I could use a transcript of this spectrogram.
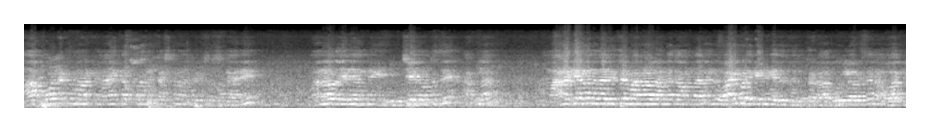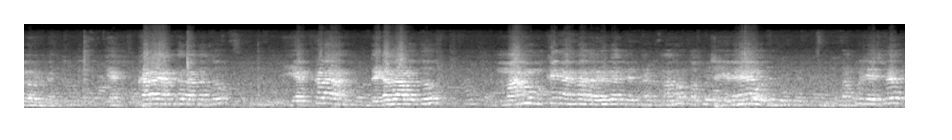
ఆ పూటకి మనకి నాయకత్వాన్ని కష్టం అనిపించవచ్చు కానీ మనోధైర్యాన్ని ఇచ్చేది ఉంటుంది అట్లా. మనకేమైనా జరిగితే మన వాళ్ళు అండగా ఉండాలని వాడు కూడా గట్టిగా ఎదురు తిరుగుతాడు. ఆ ఊళ్ళో ఎవరికైనా నా వార్డులో ఉంటే ఎక్కడ ఎంత తగ్గద్దు. ఎక్కడ దిగజారద్దు. మనం ముఖ్యంగా ఇందాక రవి గారు చెప్పినట్టు మనం తప్పు చేయనే వద్దు. తప్పు చేస్తే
